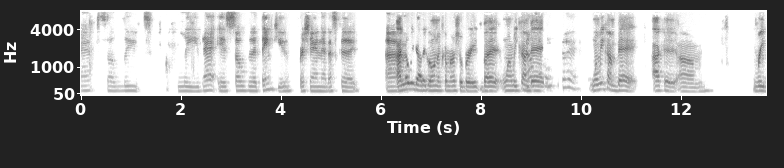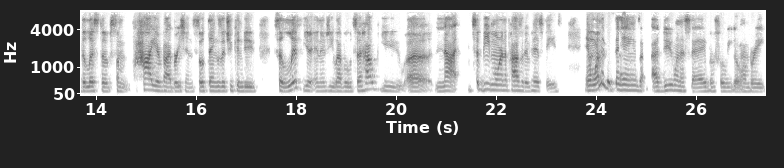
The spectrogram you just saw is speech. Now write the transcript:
Absolutely, that is so good. Thank you for sharing that. That's good. Um, I know we got to go on a commercial break, but when we come no, back, when we come back, I could um, read the list of some higher vibrations. So things that you can do to lift your energy level to help you uh, not to be more in a positive headspace. And one of the things I do want to say before we go on break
